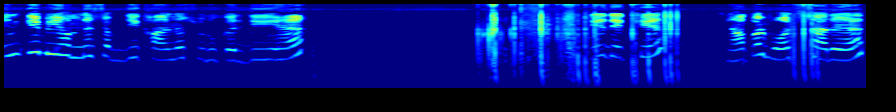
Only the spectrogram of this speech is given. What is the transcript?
इनकी भी हमने सब्ज़ी खाना शुरू कर दी है। ये देखिए, यहाँ पर बहुत सारे हैं।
